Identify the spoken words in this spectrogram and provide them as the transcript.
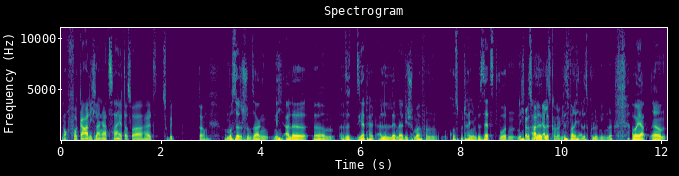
noch vor gar nicht langer Zeit. Das war halt zu, darum. Man muss ja schon sagen, nicht alle, ähm, also sie hat halt alle Länder, die schon mal von Großbritannien besetzt wurden, nicht das alle, waren nicht alles Kolonien. Das waren nicht alles Kolonien, ne? Aber ja. Ähm,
